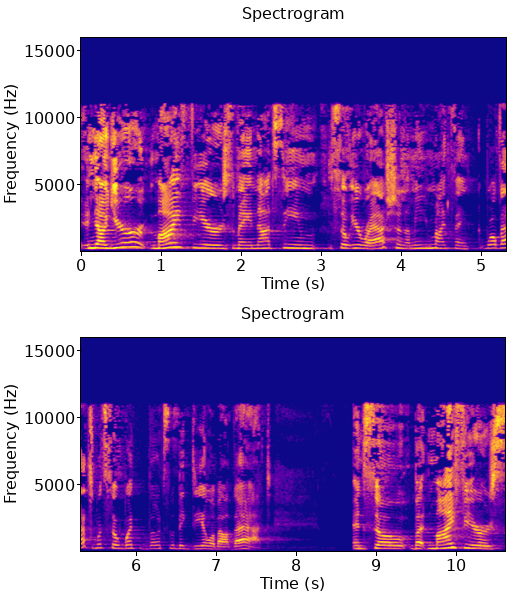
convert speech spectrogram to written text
Now, your my fears may not seem so irrational. I mean, you might think, well, that's what's so what what's the big deal about that? And so, but my fears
